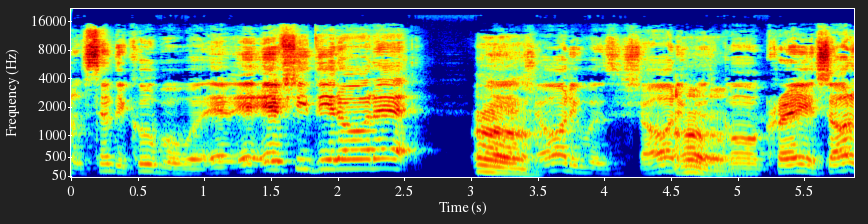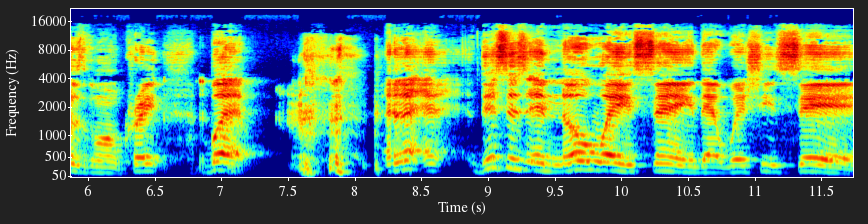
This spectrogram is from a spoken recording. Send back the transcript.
don't. Cynthia Cooper was if, if she did all that. Uh. Yeah, Oh. Shorty was Shorty Oh. was uh. going crazy. Shorty was going crazy. But and, and this is in no way saying that what she said,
